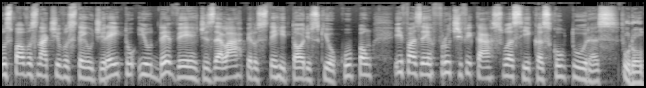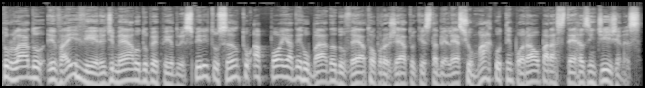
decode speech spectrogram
os povos nativos têm o direito e o dever de zelar pelos territórios que ocupam e fazer frutificar suas ricas culturas. Por outro lado, Evair Vieira de Melo, do PP do Espírito Santo, apoia a derrubada do veto ao projeto que estabelece o marco temporal para as terras indígenas.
